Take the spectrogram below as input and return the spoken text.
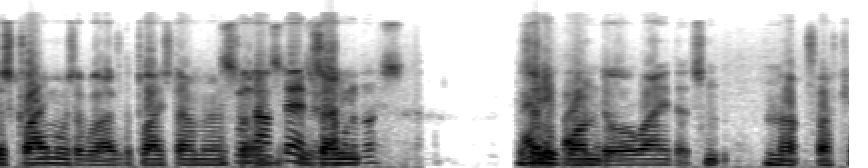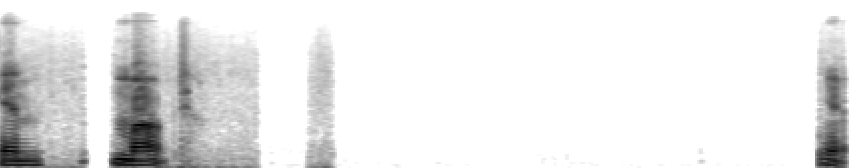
There's Claymores all over the place down there. This one downstairs. There's only, one of us? there's only one doorway that's n not fucking marked. Yeah.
